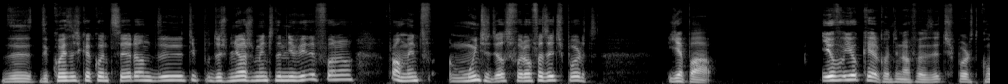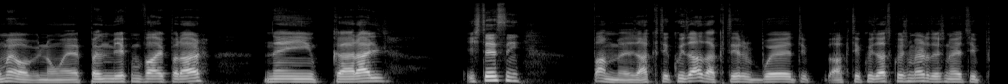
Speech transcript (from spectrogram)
de, de coisas que aconteceram de tipo dos melhores momentos da minha vida foram provavelmente muitos deles foram fazer desporto. E é pá eu, eu quero continuar a fazer desporto como é óbvio não é a pandemia que me vai parar nem o caralho. Isto é assim. Pá mas há que ter cuidado há que ter bué, tipo, há que ter cuidado com as merdas não é? Tipo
